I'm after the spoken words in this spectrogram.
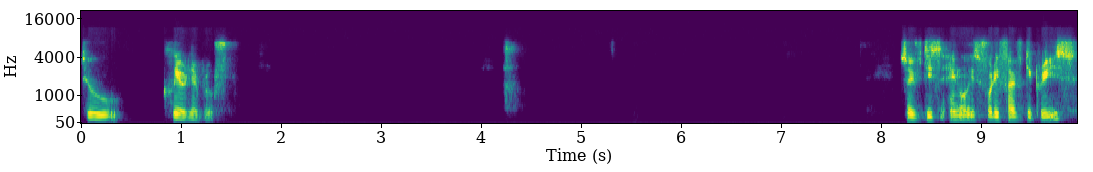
to clear the roof. So if this angle is 45 degrees,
